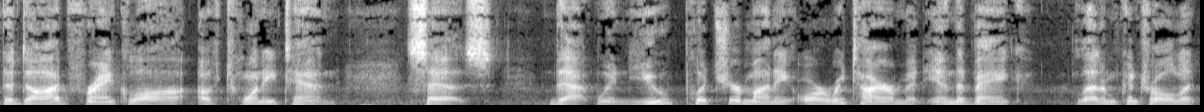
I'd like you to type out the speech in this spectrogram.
The Dodd Frank law of 2010 says that when you put your money or retirement in the bank, let them control it.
